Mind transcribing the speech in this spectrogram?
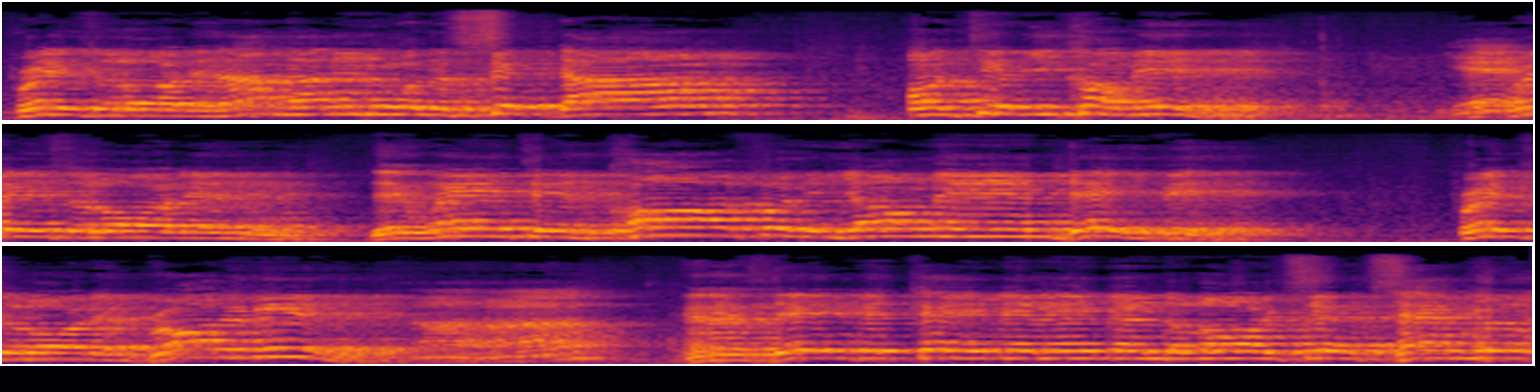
Praise the Lord. And I'm not even going to sit down until he come in. Yeah. Praise the Lord. And they went and called for the young man David. Praise the Lord. And brought him in. Uh-huh. And as David came in, amen, the Lord said, Samuel,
